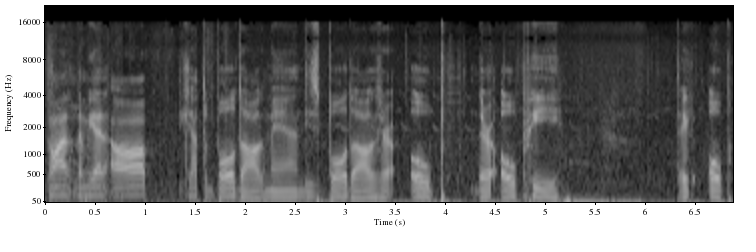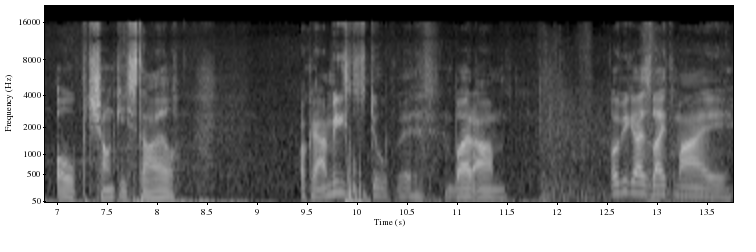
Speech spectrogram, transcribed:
Come on, let me get. Oh, you got the bulldog, man. These bulldogs are op. They're OP. They op op chunky style. Okay, I'm being stupid, but um, hope you guys liked my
